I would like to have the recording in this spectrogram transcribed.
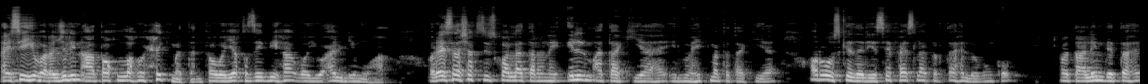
ऐसे ही व रजुलिन आतामतन फ़ यकज़ बिहा व युअल्लिमुहा। और ऐसा शख्स जिसको अल्लाह ताला ने इल्म अता किया है, इल्म हमत अता किया है, और वो उसके ज़रिए से फ़ैसला करता है लोगों को और तालीम देता है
